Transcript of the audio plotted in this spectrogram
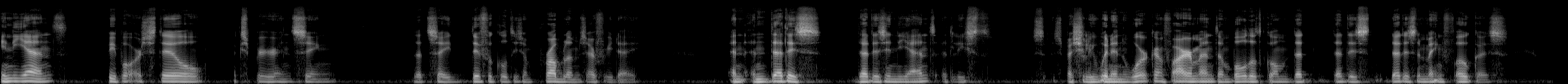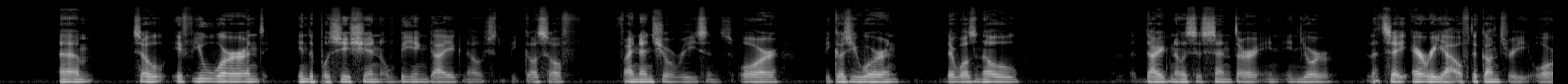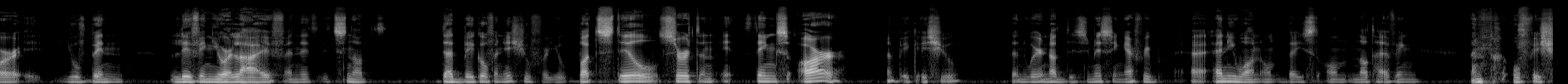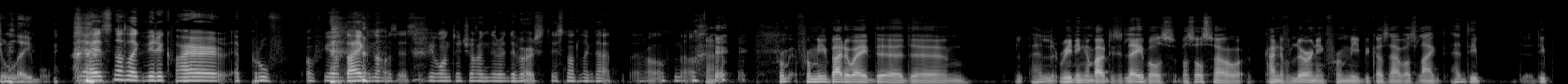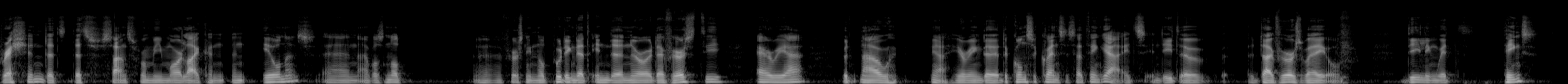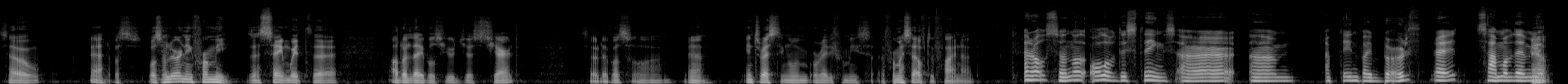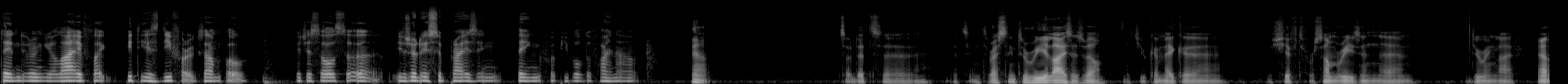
In the end, people are still experiencing let's say difficulties and problems every day and and that is that is in the end at least especially within the work environment and bol.com that that is that is the main focus um, so if you weren't in the position of being diagnosed because of financial reasons or because you weren't there was no diagnosis center in in your let's say area of the country or you've been living your life and it, it's not that big of an issue for you. But still certain things are a big issue. Then we're not dismissing every uh, anyone on based on not having an official label yeah, it's not like we require a proof of your diagnosis if you want to join the neurodiversity. It's not like that at all. No. For for me, by the way, the the um, reading about these labels was also kind of learning for me because I was like had deep depression. That that sounds for me more like an, an illness, and I was not uh, firstly not putting that in the neurodiversity area, but now yeah, hearing the the consequences, I think yeah, it's indeed a, a diverse way of dealing with things. So yeah, it was was a learning for me. The same with uh, other labels you just shared. So that was uh, yeah interesting already for me for myself to find out. And also, not all of these things are um, obtained by birth, right? Some of them you obtain during your life, like PTSD, for example, which is also usually a surprising thing for people to find out. Yeah. So that's uh, that's interesting to realize as well that you can make a shift for some reason um, during life. Yeah.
